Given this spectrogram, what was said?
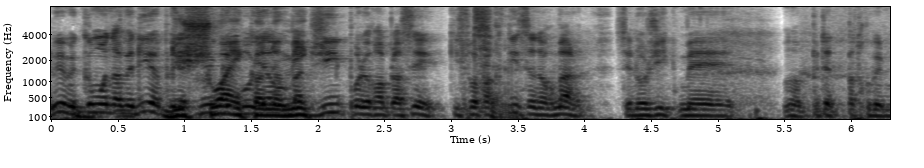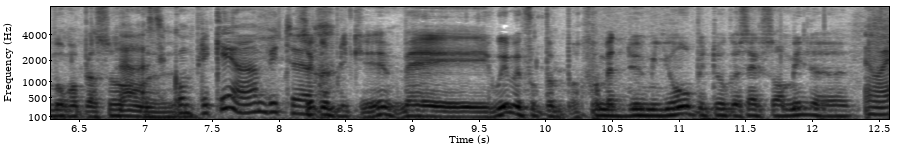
Oui, mais comme on avait dit, Du choix économique. Pour le remplacer. Qu'il soit parti, c'est normal, c'est logique, mais on n'a peut-être pas trouvé le bon remplaçant. Ah, euh, c'est compliqué, hein, buteur. C'est compliqué, mais oui, mais il faut parfois mettre 2 millions plutôt que 500 000. euh. Ouais.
